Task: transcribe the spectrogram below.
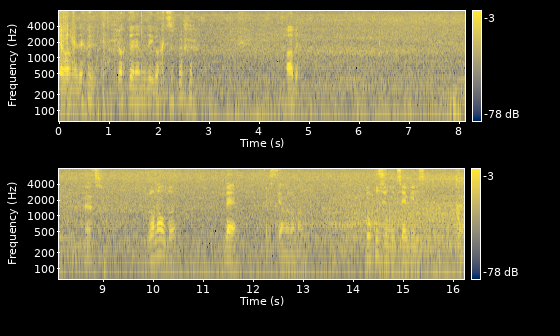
Devam edelim. Çok da önemli değil o kısmı. Abi Evet. Ronaldo ve Cristiano Ronaldo 9 yıllık sevgilisi. Evet.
